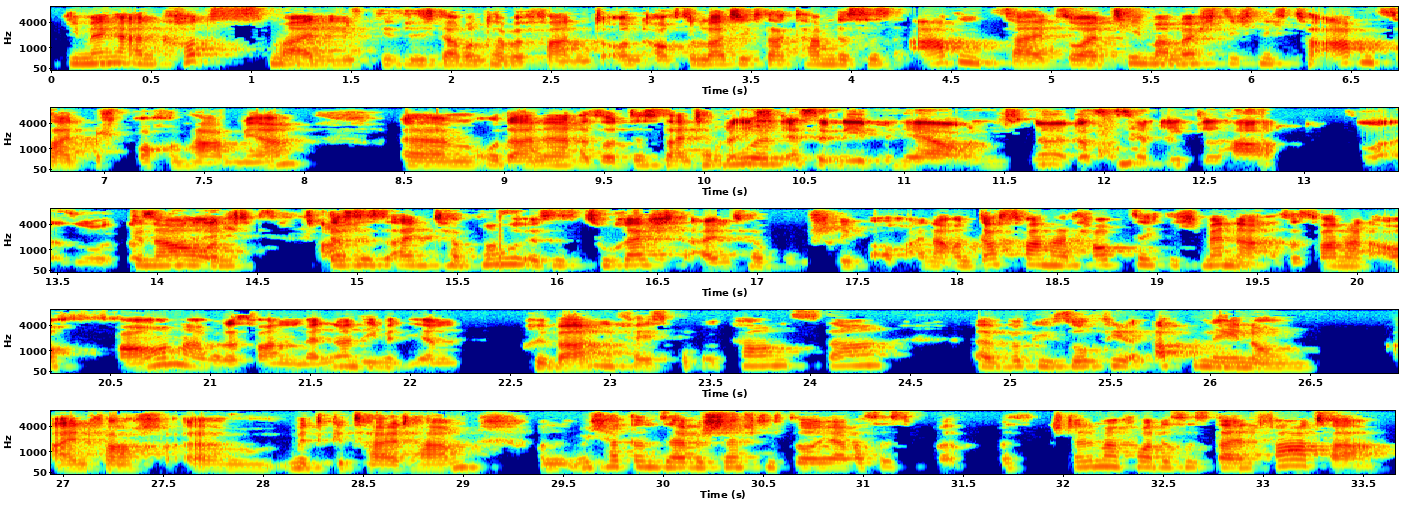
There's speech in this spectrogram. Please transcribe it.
die Menge an Kotz-Smileys, die sich darunter befand und auch so Leute, die gesagt haben, das ist Abendzeit, so ein Thema möchte ich nicht zur Abendzeit besprochen haben, ja. Ähm, oder ne, also das ist ein Tabu. Oder ich esse nebenher und ne, das ist ja ekelhaft. So, also genau, und das ist ein Tabu, es ist zu Recht ein Tabu, schrieb auch einer. Und das waren halt hauptsächlich Männer. Also es waren halt auch Frauen, aber das waren Männer, die mit ihren privaten Facebook-Accounts da äh, wirklich so viel Ablehnung einfach ähm, mitgeteilt haben. Und mich hat dann sehr beschäftigt, so, ja, was ist, was, stell dir mal vor, das ist dein Vater.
